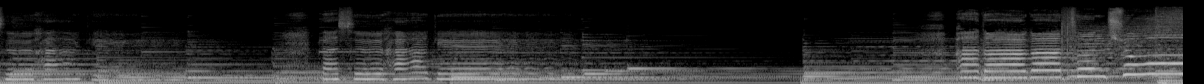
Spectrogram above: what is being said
따스하게 따스하게. 바다 같은 춤내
